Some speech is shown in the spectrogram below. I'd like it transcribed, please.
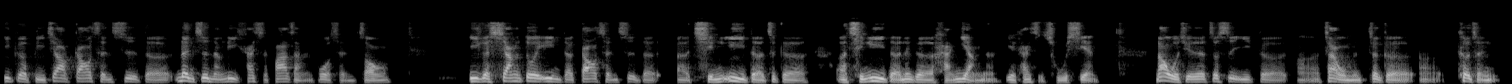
一个比较高层次的认知能力开始发展的过程中，一个相对应的高层次的呃情谊的这个呃情谊的那个涵养呢，也开始出现。那我觉得这是一个呃，在我们这个呃课程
